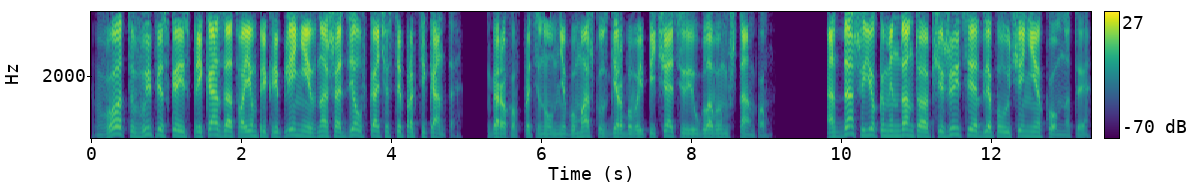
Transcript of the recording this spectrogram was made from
Вот выписка из приказа о твоем прикреплении в наш отдел в качестве практиканта. Горохов протянул мне бумажку с гербовой печатью и угловым штампом. «Отдашь ее коменданту общежития для получения комнаты.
